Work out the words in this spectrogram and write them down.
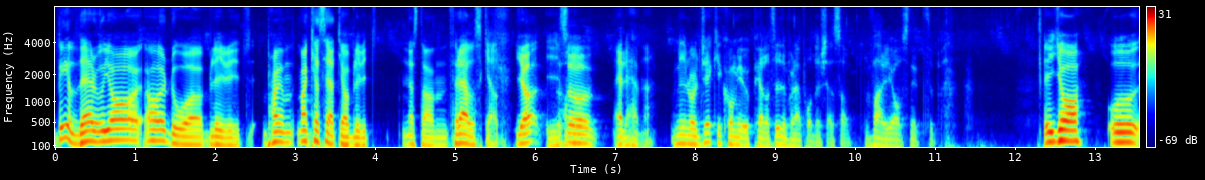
bilder och jag har då blivit, man, kan säga att jag har blivit nästan förälskad, Ja, I så eller henne. Mino och Jackie kommer ju upp hela tiden på den här podden känns som. Varje avsnitt typ. Eh, Ja, och eh,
